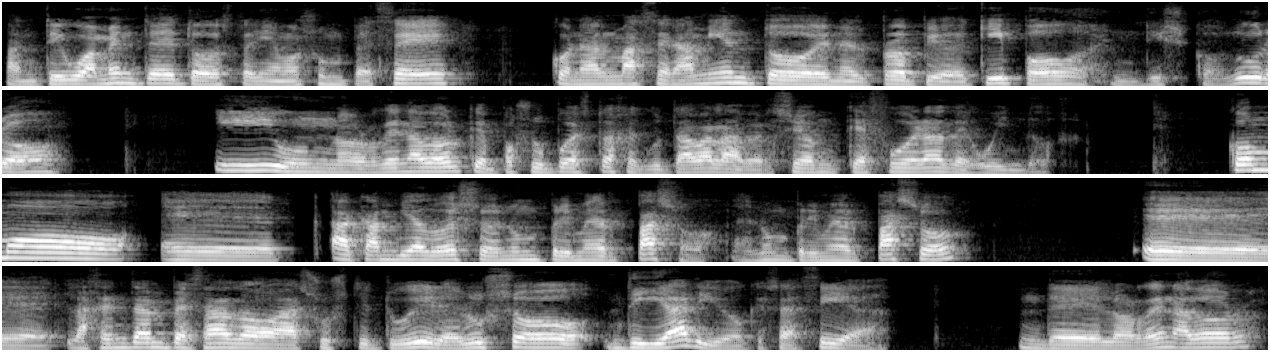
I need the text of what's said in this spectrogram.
Antiguamente todos teníamos un PC con almacenamiento en el propio equipo, en disco duro, y un ordenador que por supuesto ejecutaba la versión que fuera de Windows. ¿Cómo eh, ha cambiado eso en un primer paso? En un primer paso, eh, la gente ha empezado a sustituir el uso diario que se hacía del ordenador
